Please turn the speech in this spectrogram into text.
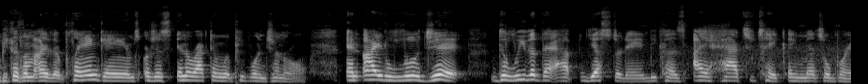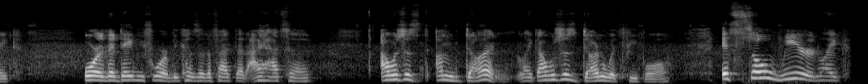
Because I'm either playing games or just interacting with people in general. And I legit deleted the app yesterday because I had to take a mental break or the day before because of the fact that I had to I was just I'm done. Like I was just done with people. It's so weird like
